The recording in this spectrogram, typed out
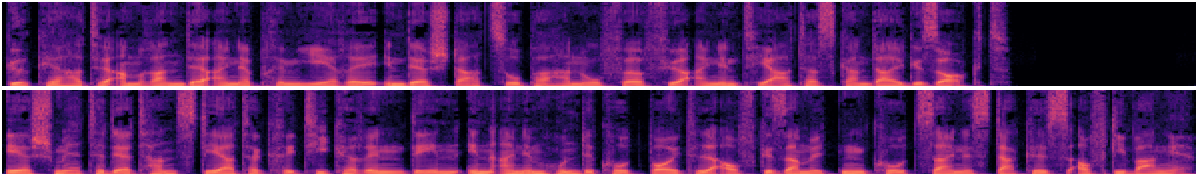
Göke hatte am Rande einer Premiere in der Staatsoper Hannover für einen Theaterskandal gesorgt. Er schmierte der Tanztheaterkritikerin den in einem Hundekotbeutel aufgesammelten Kot seines Dackels auf die Wange.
